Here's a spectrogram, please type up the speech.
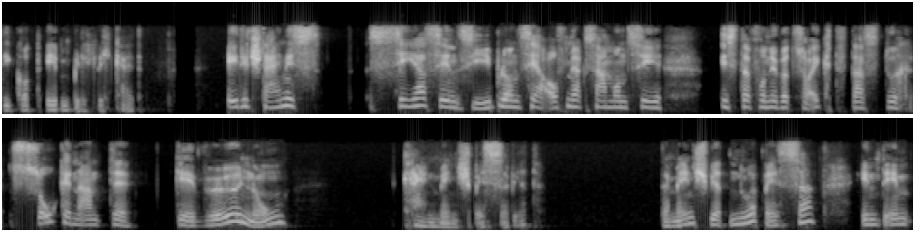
Die Gott-Ebenbildlichkeit. Edith Stein ist sehr sensibel und sehr aufmerksam und sie ist davon überzeugt, dass durch sogenannte Gewöhnung kein Mensch besser wird. Der Mensch wird nur besser, indem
